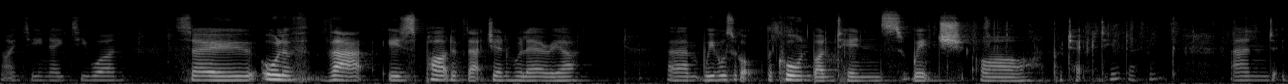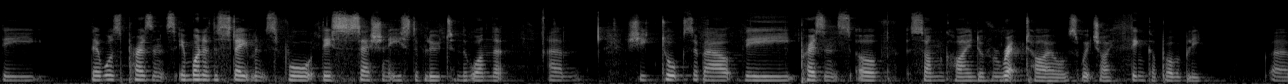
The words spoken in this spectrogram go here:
1981. So all of that is part of that general area. Um, we've also got the corn buntings, which are protected, I think, and the there was presence in one of the statements for this session east of Luton, the one that um, she talks about the presence of some kind of reptiles, which I think are probably. Uh,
